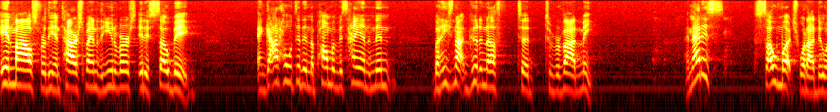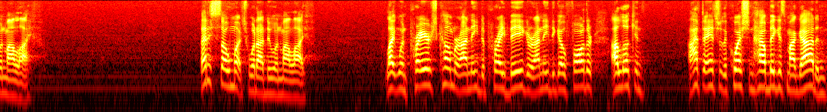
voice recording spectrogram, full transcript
in miles for the entire span of the universe. It is so big. And God holds it in the palm of his hand, and then, but he's not good enough to, to provide meat. And that is so much what I do in my life. That is so much what I do in my life. Like when prayers come, or I need to pray big, or I need to go farther, I look and I have to answer the question, How big is my God? And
